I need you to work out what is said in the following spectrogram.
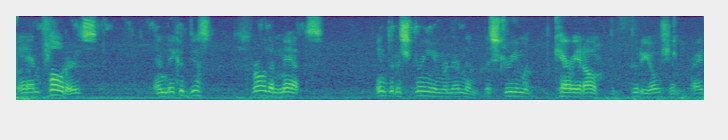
and floaters, and they could just throw the nets into the stream, and then the, the stream would carry it out to, to the ocean, right?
